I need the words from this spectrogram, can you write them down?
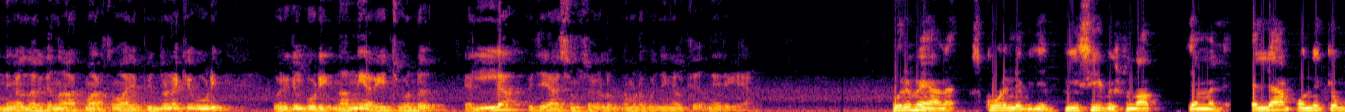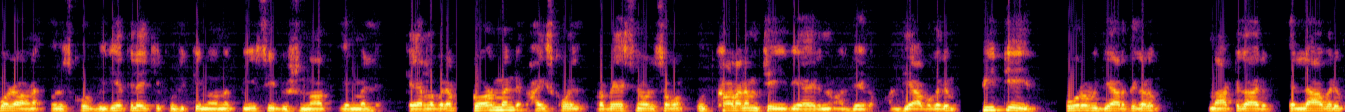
നിങ്ങൾ നൽകുന്ന ആത്മാർത്ഥമായ പിന്തുണയ്ക്ക് കൂടി ഒരിക്കൽ കൂടി നന്ദി അറിയിച്ചുകൊണ്ട് എല്ലാ വിജയാശംസകളും നമ്മുടെ കുഞ്ഞുങ്ങൾക്ക് നേരുകയാണ്. ഒരുമയാണ് സ്കൂളിന്റെ വിജയം. P C Vishnunath M L A. എല്ലാം ഒന്നിക്കുമ്പോഴാണ് ഒരു സ്കൂൾ വിജയത്തിലേക്ക് കുതിക്കുന്നതെന്ന് P C Vishnunath M L A. Keralapuram government ഹൈസ്കൂളിൽ പ്രവേശനോത്സവം ഉദ്ഘാടനം ചെയ്യുകയായിരുന്നു അദ്ദേഹം. അധ്യാപകരും പി ടി എയും പൂർവ വിദ്യാർത്ഥികളും നാട്ടുകാരും എല്ലാവരും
